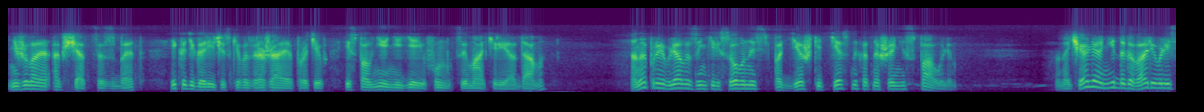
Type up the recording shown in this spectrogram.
Не желая общаться с Бет и категорически возражая против исполнения ею функции матери Адама, она проявляла заинтересованность в поддержке тесных отношений с Паулем. Вначале они договаривались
